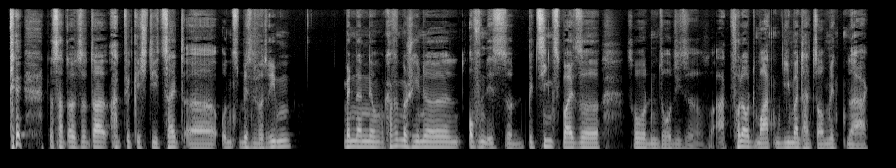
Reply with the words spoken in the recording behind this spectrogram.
das hat also, da hat wirklich die Zeit äh, uns ein bisschen vertrieben. Wenn dann eine Kaffeemaschine offen ist, so, beziehungsweise so, so diese Art Vollautomaten, die man halt so mit einer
